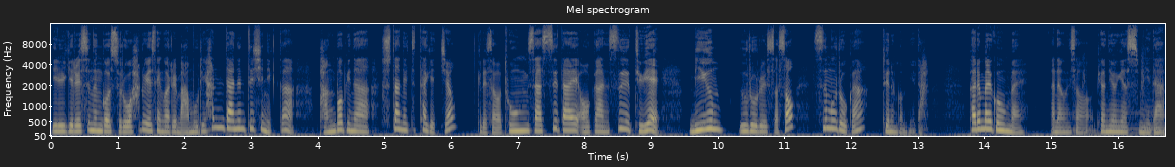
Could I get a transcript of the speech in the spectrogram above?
일기를 쓰는 것으로 하루의 생활을 마무리한다는 뜻이니까 방법이나 수단을 뜻하겠죠? 그래서 동사 쓰다의 어간 쓰 뒤에 미음 의로를 써서 씀으로가 되는 겁니다. 바른말 고운말 아나운서 변희영이었습니다.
